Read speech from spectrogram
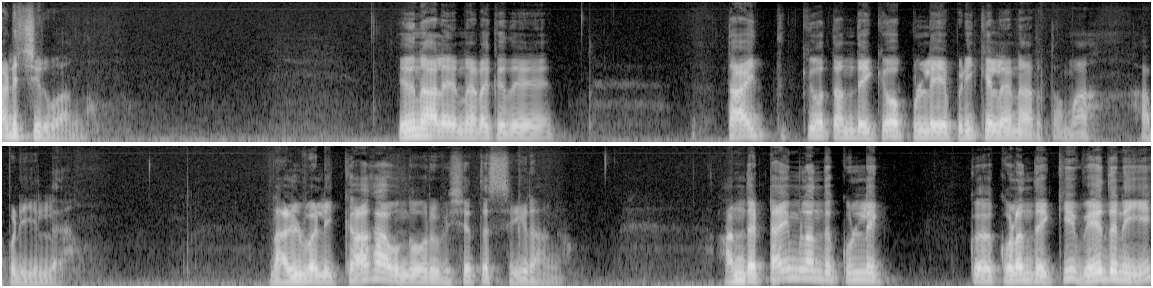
அடிச்சிருவாங்க. இதனால் என்ன நடக்குது? தாய்க்கோ தந்தைக்கோ பிள்ளைய பிடிக்கலைன்னு அர்த்தமா? அப்படி இல்லை. நல்வழிக்காக அவங்க ஒரு விஷயத்தை செய்கிறாங்க. அந்த டைமில் அந்த குள்ளை குழந்தைக்கு வேதனையை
